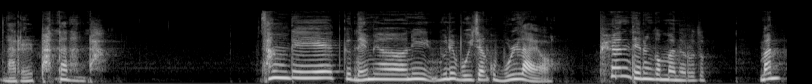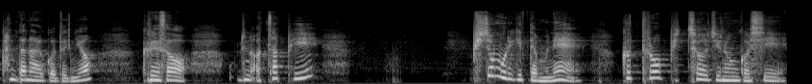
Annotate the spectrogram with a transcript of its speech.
나를 판단한다. 상대의 그 내면이 눈에 보이지 않고 몰라요. 표현되는 것만으로도만 판단하거든요. 그래서 우리는 어차피 피조물이기 때문에 겉으로 비춰지는 것이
